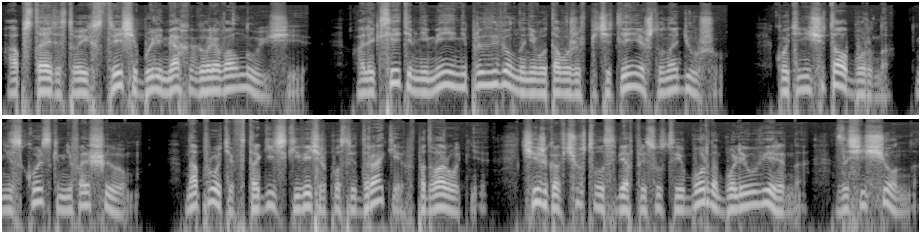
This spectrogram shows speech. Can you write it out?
Обстоятельства их встречи были, мягко говоря, волнующие. Алексей, тем не менее, не произвел на него того же впечатления, что на Дюшу. Котя не считал Борна ни скользким, ни фальшивым. Напротив, в трагический вечер после драки в подворотне Чижиков чувствовал себя в присутствии Борна более уверенно, защищенно.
